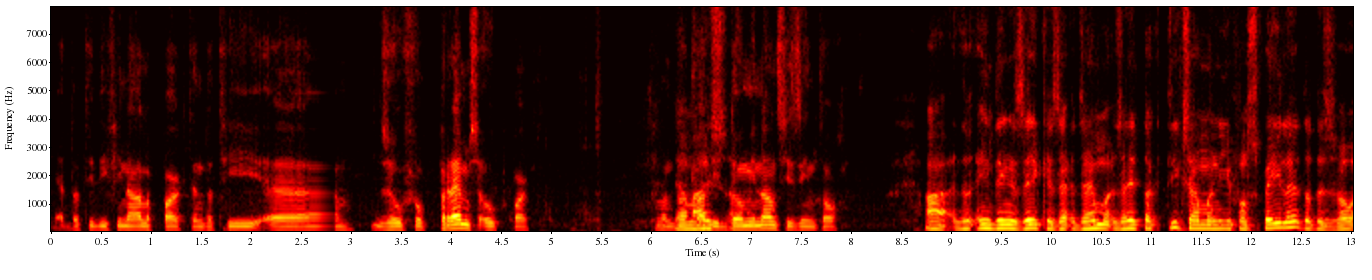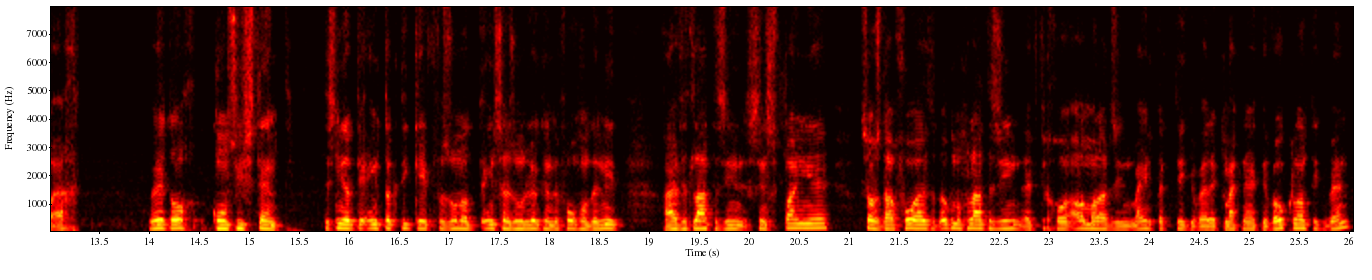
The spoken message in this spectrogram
ja, dat hij die finale pakt en dat hij ehm, zoveel prems ook pakt. Want Ja, dat laat die is- dominantie zien, toch? Ah, één ding is zeker, zijn, zijn, zijn tactiek, zijn manier van spelen, dat is wel echt, weet je toch, consistent. Het is niet dat hij één tactiek heeft verzonnen, dat het één seizoen lukt en de volgende niet. Hij heeft het laten zien sinds Spanje, zoals daarvoor heeft het ook nog laten zien. Heeft hij gewoon allemaal laten zien, mijn tactiek werkt. Maakt niet uit in welk land ik ben,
